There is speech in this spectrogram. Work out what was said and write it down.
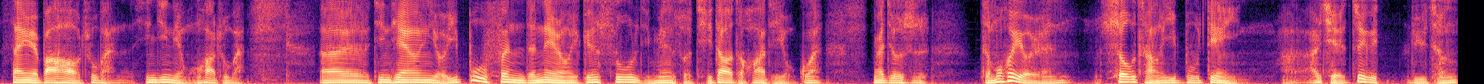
三月八号出版的，新经典文化出版。呃，今天有一部分的内容也跟书里面所提到的话题有关，那就是怎么会有人收藏一部电影啊？而且这个旅程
